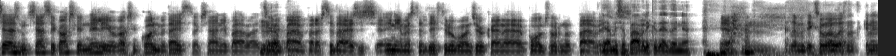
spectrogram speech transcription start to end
selles mõttes jah, see kakskümmend neli või kakskümmend kolm ju tähistatakse jaanipäeva, et see mm. oli päev pärast seda ja siis inimestel tihtilugu on siukene poolsurnud päev. ja mis sa päeval ikka teed, on ju. jah, lähme tiksume õues natukene.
